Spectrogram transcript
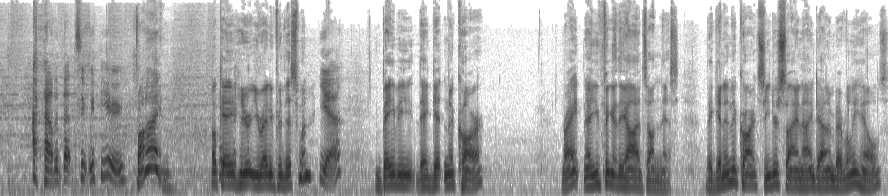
How did that sit with you? Fine. Okay, here you ready for this one? Yeah. Baby, they get in the car. Right now, you figure the odds on this. They get in the car at Cedars-Sinai down in Beverly Hills.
